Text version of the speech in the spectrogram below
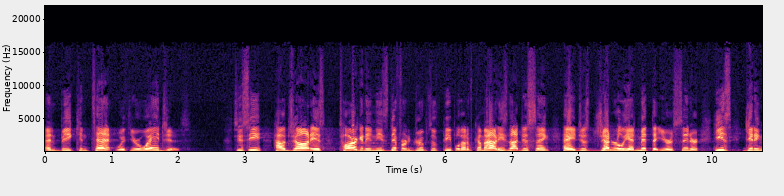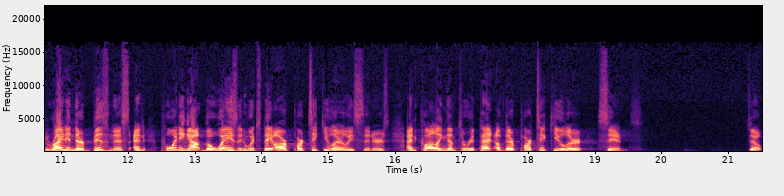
and be content with your wages. So you see how John is targeting these different groups of people that have come out. He's not just saying, hey, just generally admit that you're a sinner. He's getting right in their business and pointing out the ways in which they are particularly sinners and calling them to repent of their particular sins. So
